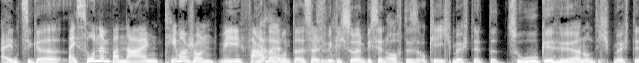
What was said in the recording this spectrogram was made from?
einziger. Bei so einem banalen Thema schon wie Farbe. Ja, und da ist halt wirklich so ein bisschen auch das, okay, ich möchte dazugehören und ich möchte,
